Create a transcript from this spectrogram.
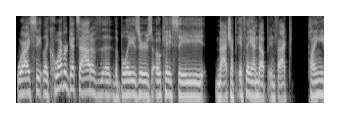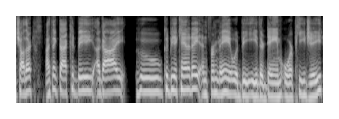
where I see like whoever gets out of the, the Blazers OKC matchup, if they end up in fact playing each other, I think that could be a guy who could be a candidate. And for me, it would be either Dame or PG.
